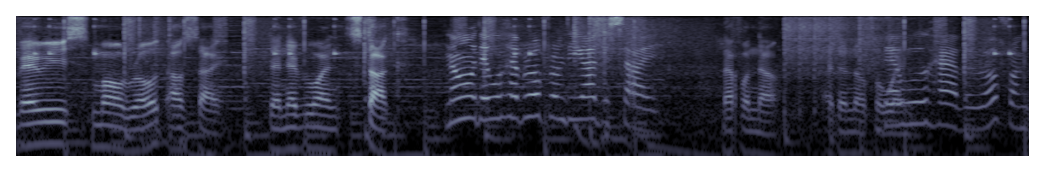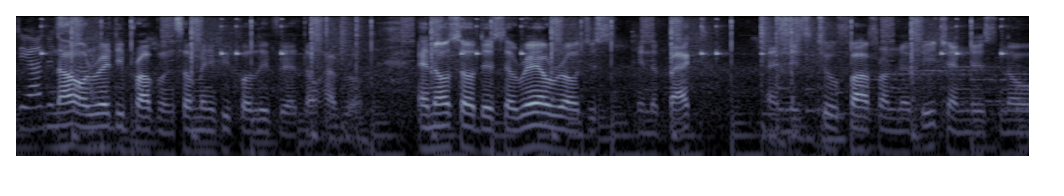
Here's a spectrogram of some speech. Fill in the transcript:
very small road outside. Then everyone stuck. No, they will have road from the other side. Not for now. I don't know for They when. will have a road from the other Now side. already problem. So many people live there don't have road. And also there's a railroad just in the back, and it's too far from the beach and there's no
